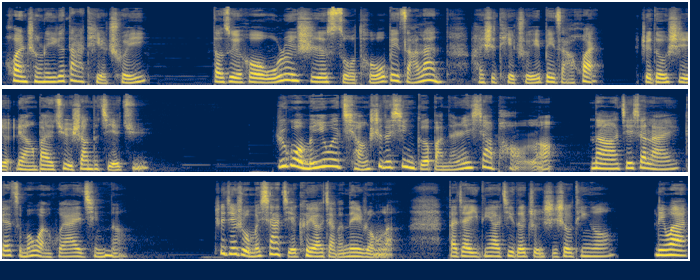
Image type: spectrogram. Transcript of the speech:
换成了一个大铁锤，到最后，无论是锁头被砸烂，还是铁锤被砸坏。这都是两败俱伤的结局。如果我们因为强势的性格把男人吓跑了，那接下来该怎么挽回爱情呢？这就是我们下节课要讲的内容了，大家一定要记得准时收听哦。另外，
